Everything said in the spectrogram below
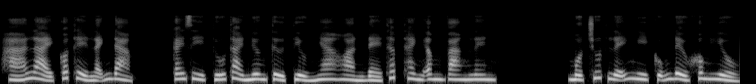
Há lại có thể lãnh đạm, cái gì tú tài nương tử tiểu nha hoàn đè thấp thanh âm vang lên. Một chút lễ nghi cũng đều không hiểu,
